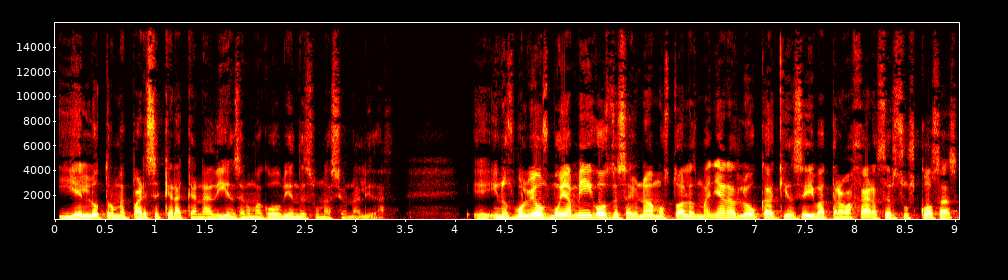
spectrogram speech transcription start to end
y el otro me parece que era canadiense, no me acuerdo bien de su nacionalidad. Eh, y nos volvíamos muy amigos, desayunábamos todas las mañanas, luego cada quien se iba a trabajar, a hacer sus cosas,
